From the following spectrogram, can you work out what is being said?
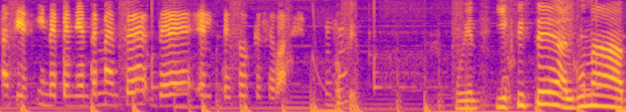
Así es, independientemente del peso que se baje. Ok. Muy bien. ¿Y existe alguna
